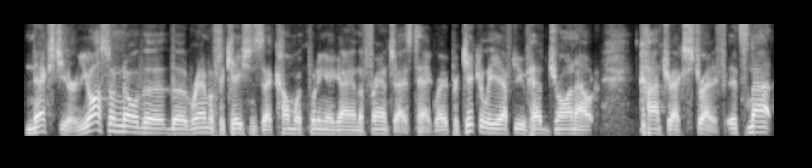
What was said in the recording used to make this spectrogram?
next year. You also know the, the ramifications that come with putting a guy on the franchise tag, right? Particularly after you've had drawn out contract strife. It's not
